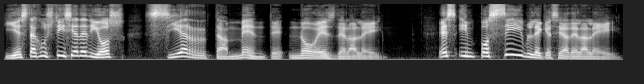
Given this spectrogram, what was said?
Y esta justicia de Dios ciertamente no es de la ley. Es imposible que sea de la ley.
